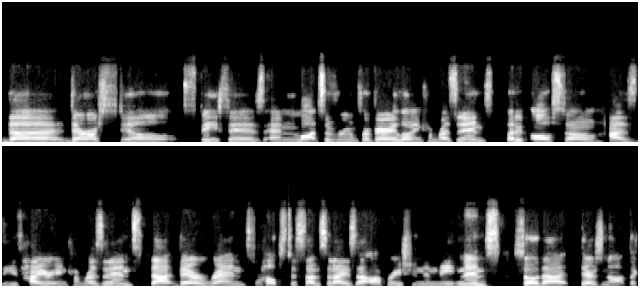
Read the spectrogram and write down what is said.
the there are still spaces and lots of room for very low income residents but it also has these higher income residents that their rent helps to subsidize that operation and maintenance so that there's not the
